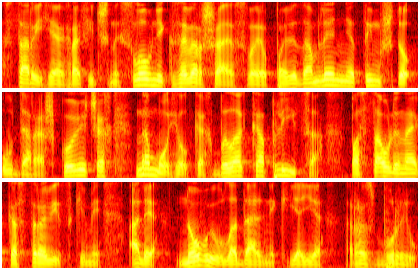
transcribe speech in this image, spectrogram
Стары геаграфічны слоўнік завяршае сваё паведамленне тым, што ў дарашковічах на могілках была капліца, пастаўленая кастравіцкімі, але новы ўладальнік яе разбурыў.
